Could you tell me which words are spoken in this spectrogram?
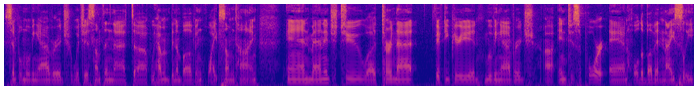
simple moving average, which is something that uh, we haven't been above in quite some time, and managed to uh, turn that 50 period moving average uh, into support and hold above it nicely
